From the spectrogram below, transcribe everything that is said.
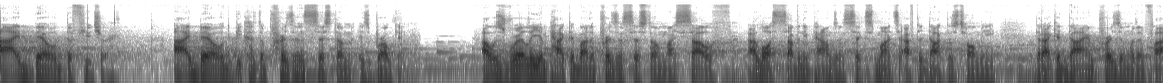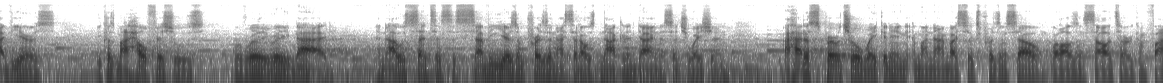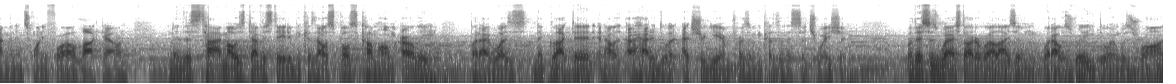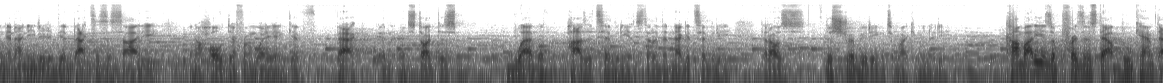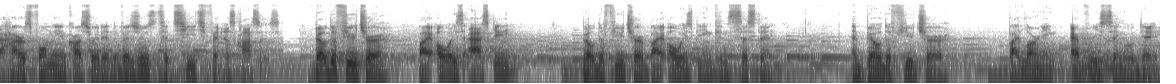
I build the future. I build because the prison system is broken. I was really impacted by the prison system myself. I lost 70 pounds in six months after doctors told me that I could die in prison within five years because my health issues were really, really bad. And I was sentenced to seven years in prison. I said I was not gonna die in this situation. I had a spiritual awakening in my 9x6 prison cell while I was in solitary confinement and 24 hour lockdown. And at this time I was devastated because I was supposed to come home early, but I was neglected and I, was, I had to do an extra year in prison because of this situation. But this is where I started realizing what I was really doing was wrong and I needed to give back to society in a whole different way and give back and, and start this web of positivity instead of the negativity that I was distributing to my community. ConBody is a prison-style boot camp that hires formerly incarcerated individuals to teach fitness classes. Build the future by always asking, build the future by always being consistent, and build the future by learning every single day.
